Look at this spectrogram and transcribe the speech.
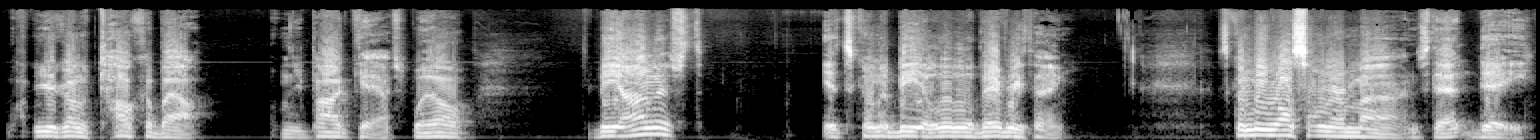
what you're going to talk about on your podcast. Well, to be honest, it's going to be a little of everything. It's going to be what's on our minds that day.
